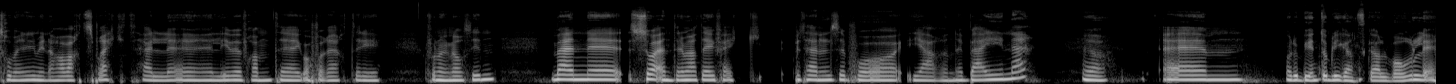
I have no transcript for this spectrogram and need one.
trommehinnene mine har vært sprekt hele eh, livet fram til jeg opererte de for noen år siden. Men eh, så endte det med at jeg fikk betennelse på hjernebeinet. Ja. Um, Og det begynte å bli ganske alvorlig.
